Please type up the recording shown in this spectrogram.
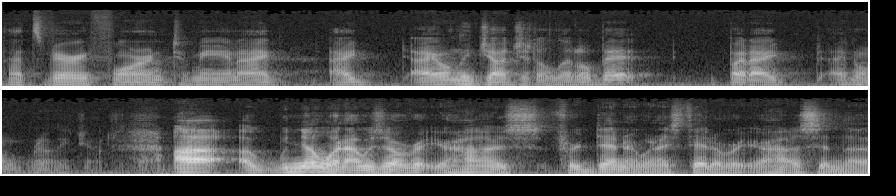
That's very foreign to me, and I, I I only judge it a little bit, but I, I don't really judge. Uh, uh, no, when I was over at your house for dinner, when I stayed over at your house in the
